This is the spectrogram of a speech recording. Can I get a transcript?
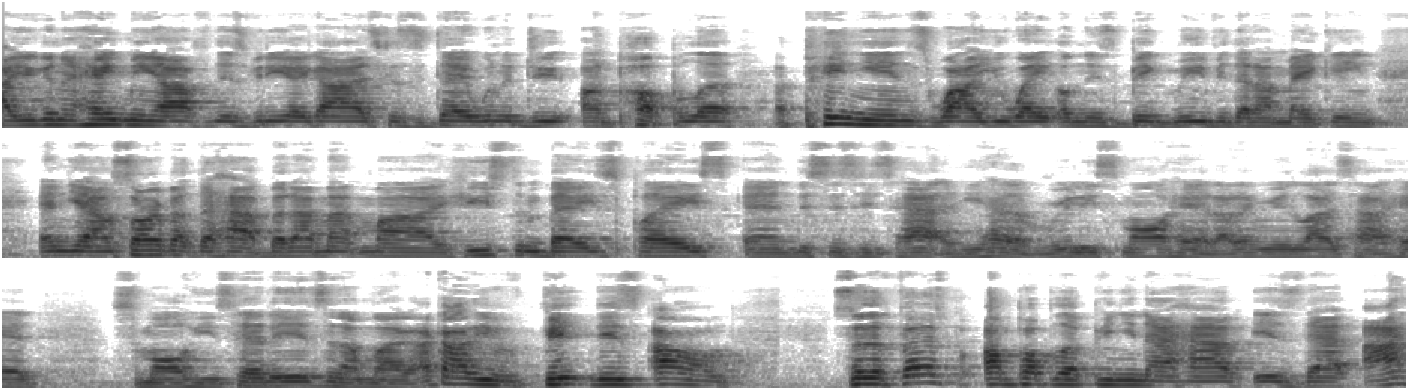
uh, you're gonna hate me after this video, guys, because today we're gonna do unpopular opinions while you wait on this big movie that I'm making. And yeah, I'm sorry about the hat, but I'm at my Houston-based place, and this is his hat, and he had a really small head. I didn't realize how head small his head is, and I'm like, I can't even fit this on. So the first unpopular opinion I have is that I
